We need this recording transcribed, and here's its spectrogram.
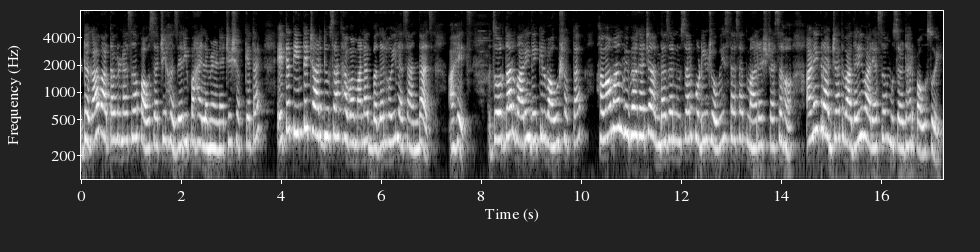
ढगाळ वातावरणासह पावसाची हजेरी पाहायला मिळण्याची शक्यता आहे. येत्या तीन ते चार दिवसात हवामानात बदल होईल असा अंदाज आहेच. जोरदार वारे देखील वाहू शकतात. हवामान विभागाच्या अंदाजानुसार पुढील चोवीस तासात महाराष्ट्रासह अनेक राज्यात वादळी वाऱ्यासह मुसळधार पाऊस होईल.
